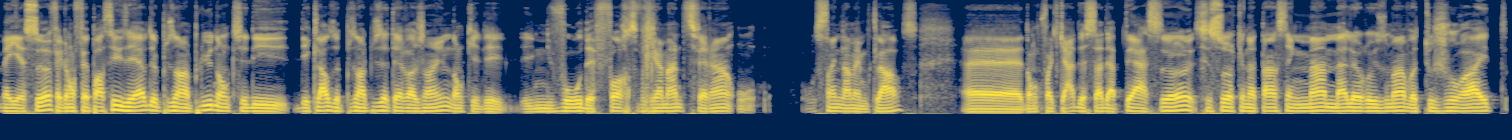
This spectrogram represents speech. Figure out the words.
mais il y a ça, fait qu'on fait passer les élèves de plus en plus, donc c'est des, classes de plus en plus hétérogènes, donc il y a des, niveaux de force vraiment différents au, sein de la même classe. Euh, donc, il faut être capable de s'adapter à ça. C'est sûr que notre enseignement, malheureusement, va toujours être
